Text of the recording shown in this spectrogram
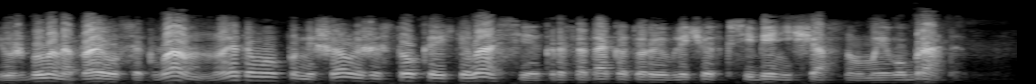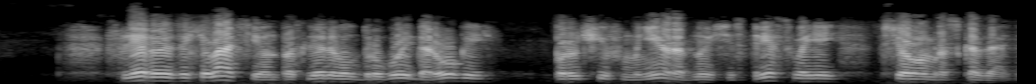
и уж было направился к вам, но этому помешала жестокая Хеласия, красота которой влечет к себе несчастного моего брата. Следуя за Хеласией, он последовал другой дорогой, поручив мне, родной сестре своей, все вам рассказать.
